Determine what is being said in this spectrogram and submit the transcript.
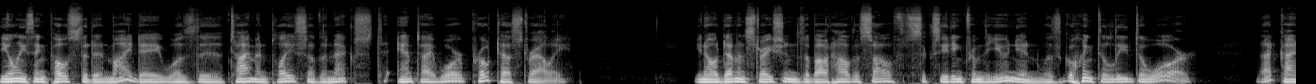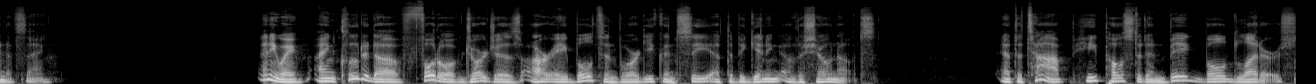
The only thing posted in my day was the time and place of the next anti war protest rally. You know, demonstrations about how the South seceding from the Union was going to lead to war, that kind of thing. Anyway, I included a photo of George's RA bulletin board you can see at the beginning of the show notes. At the top, he posted in big, bold letters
